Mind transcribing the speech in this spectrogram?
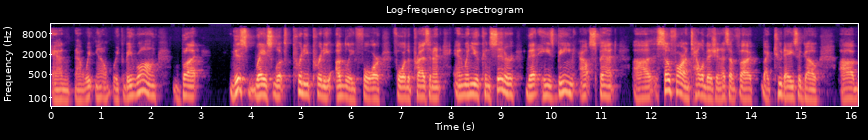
And now we, you know, we could be wrong, but this race looks pretty pretty ugly for for the president. And when you consider that he's being outspent uh, so far on television as of uh, like two days ago uh,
